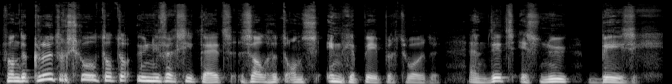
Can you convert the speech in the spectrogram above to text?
Van de kleuterschool tot de universiteit zal het ons ingepeperd worden, en dit is nu bezig.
